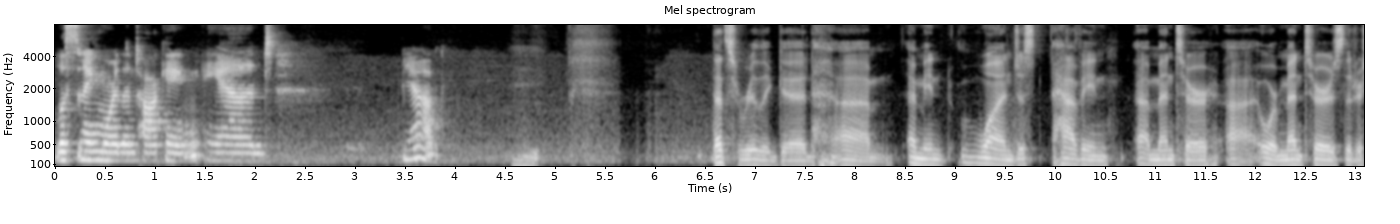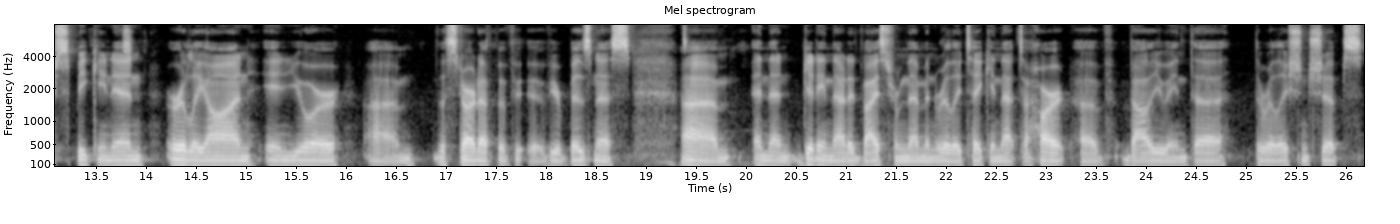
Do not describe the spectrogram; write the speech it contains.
listening more than talking and yeah. That's really good. Um, I mean, one, just having a mentor uh, or mentors that are speaking in early on in your um, the startup of, of your business, um, and then getting that advice from them and really taking that to heart of valuing the the relationships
